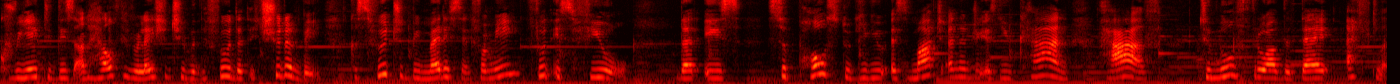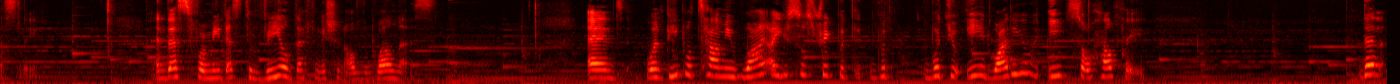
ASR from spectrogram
created this unhealthy relationship with the food that it shouldn't be because food should be medicine. For me food is fuel that is supposed to give you as much energy as you can have to move throughout the day effortlessly. And that's for me that's the real definition of wellness and when people tell me why are you so strict with with what you eat? Why do you eat so healthy? Then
